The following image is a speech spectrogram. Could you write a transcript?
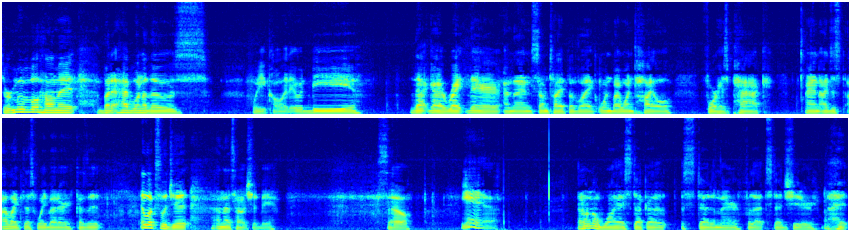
the removable helmet, but it had one of those. What do you call it? It would be that guy right there, and then some type of like one by one tile for his pack. And I just I like this way better because it it looks legit, and that's how it should be. So, yeah. I don't know why I stuck a a stud in there for that stud shooter, but...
